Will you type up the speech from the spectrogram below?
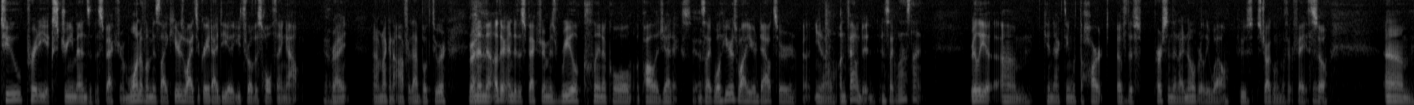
two pretty extreme ends of the spectrum. One of them is like, here's why it's a great idea. You throw this whole thing out, Yeah. right? And I'm not going to offer that book to her. Right. And then the other end of the spectrum is real clinical apologetics. Yeah. It's like, well, here's why your doubts are, uh, you know, unfounded. And it's like, well, that's not really uh, um, connecting with the heart of this person that I know really well who's struggling with her faith. Yeah. So um,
